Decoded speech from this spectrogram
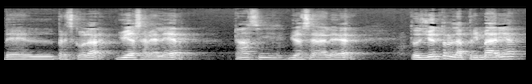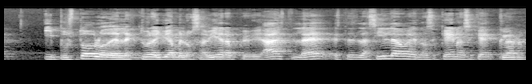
del preescolar, yo ya sabía leer, Ah, sí. yo ya sabía leer. Entonces yo entro a la primaria y pues todo lo de lectura yo ya me lo sabía, era porque, ah, esta es la, esta es la sílaba, no sé qué, no sé qué. Claro.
